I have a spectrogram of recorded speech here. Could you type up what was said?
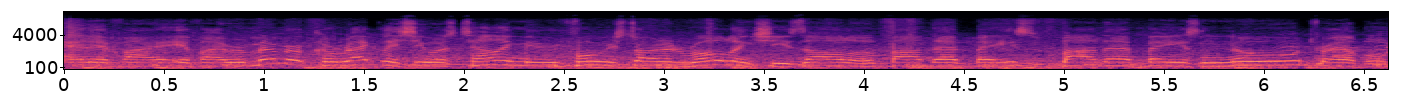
And if I if I remember correctly, she was telling me before we started rolling, she's all about that bass, about that bass, no treble.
